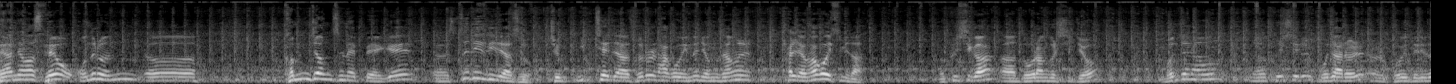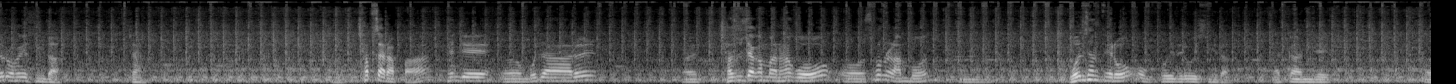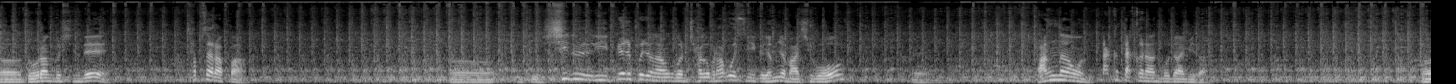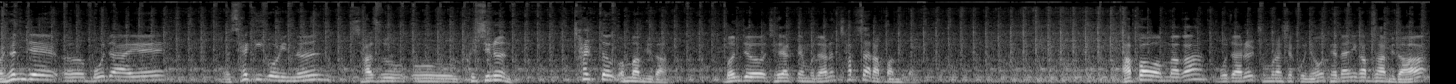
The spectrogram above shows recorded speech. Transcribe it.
네 안녕하세요. 오늘은 어, 검정 스냅백의 어, 3D 자수, 즉 입체 자수를 하고 있는 영상을 촬영하고 있습니다. 어, 글씨가 어, 노란 글씨죠. 먼저 나온 어, 글씨를 모자를 어, 보여드리도록 하겠습니다. 자, 찹쌀아빠 현재 어, 모자를 어, 자수 작업만 하고 어, 손을 안 본 원 상태로 어, 보여드리고 있습니다. 약간 이제 어, 노란 글씨인데 찹쌀아빠 어, 실이 뾰족뾰족 나온 건 작업을 하고 있으니까 염려 마시고 예, 막 나온 따끈따끈한 모자입니다. 어, 현재 어, 모자에 새기고 있는 자수 어, 글씨는 찰떡 엄마입니다. 먼저 제작된 모자는 찹쌀 아빠입니다. 아빠와 엄마가 모자를 주문하셨군요. 대단히 감사합니다.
